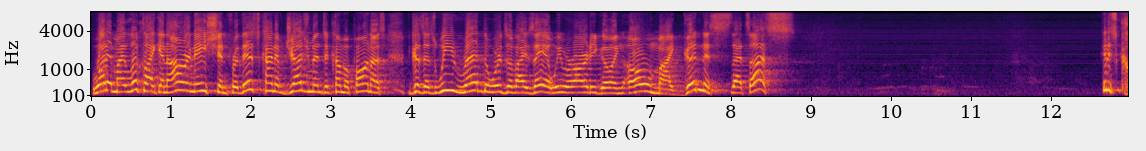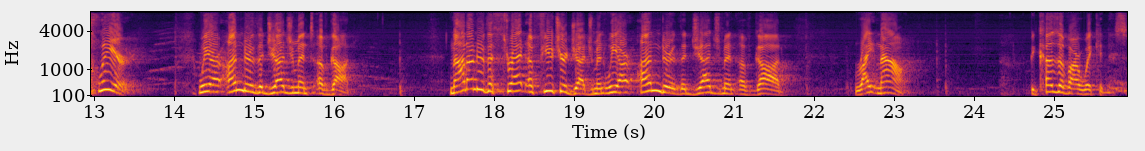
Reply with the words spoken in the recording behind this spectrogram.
what it might look like in our nation for this kind of judgment to come upon us. Because as we read the words of Isaiah, we were already going, oh my goodness, that's us. It is clear we are under the judgment of God. Not under the threat of future judgment. We are under the judgment of God right now because of our wickedness.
